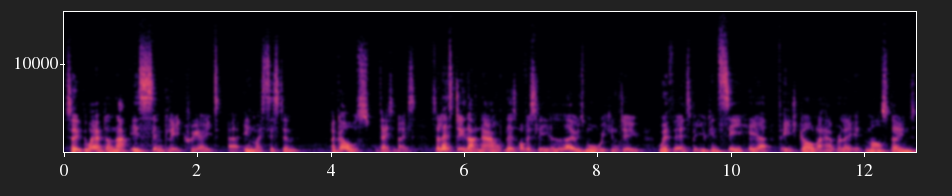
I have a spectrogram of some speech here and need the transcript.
So the way I've done that is simply create uh, in my system a goals database. So let's do that now. There's obviously loads more we can do with this, but you can see here for each goal I have related milestones,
